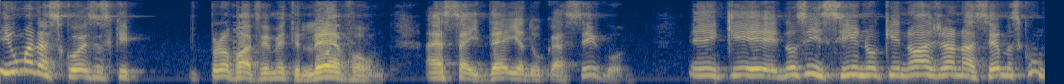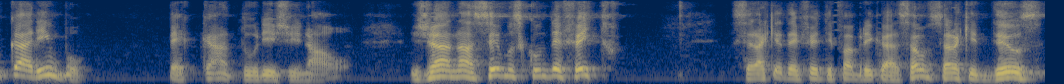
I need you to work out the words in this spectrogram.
E uma das coisas que provavelmente levam a essa ideia do castigo, em que nos ensinam que nós já nascemos com carimbo, pecado original. Já nascemos com defeito. Será que é defeito de fabricação? Será que Deus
